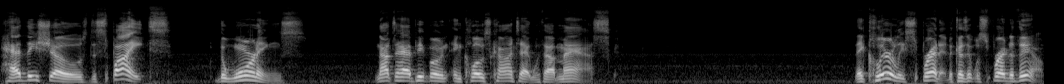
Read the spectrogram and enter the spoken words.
had these shows despite the warnings not to have people in, in close contact without masks. They clearly spread it because it was spread to them.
